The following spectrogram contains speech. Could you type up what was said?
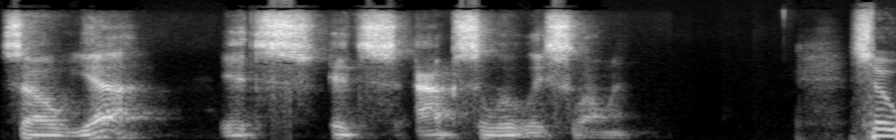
So yeah, it's it's absolutely slowing. So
